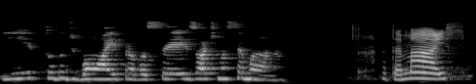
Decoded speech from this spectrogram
e tudo de bom aí para vocês. Ótima semana. Até mais.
